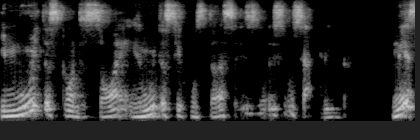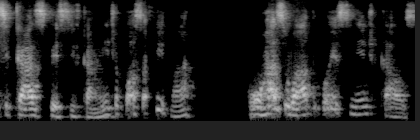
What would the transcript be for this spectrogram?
em muitas condições, em muitas circunstâncias, isso, isso não se aplica. Nesse caso especificamente, eu posso afirmar com razoável conhecimento de causa.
